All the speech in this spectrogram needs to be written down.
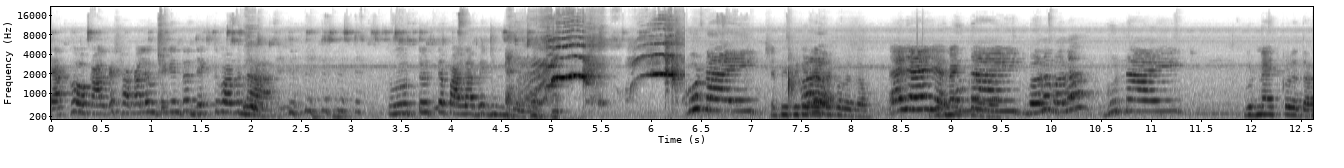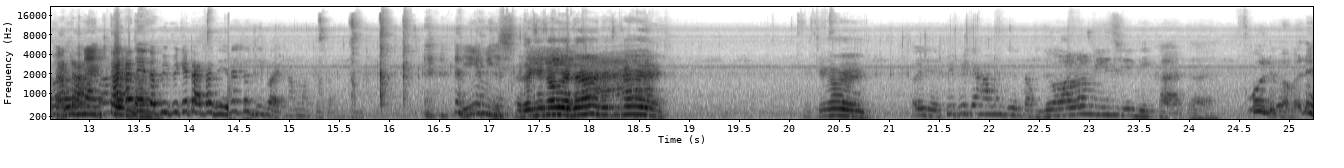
দেখো কালকে সকালে উঠে কিন্তু দেখতে পাবে না। তুমি উঠতে উঠতে পালাবে কিন্তু। গুড নাইট সে পিপিকে টাটা করে দাও। গুড নাইট বলো বলো। গুড নাইট গুড নাইট করে দাও। Good টাটা। টাটা দিয়ে দাও। দাও পিপিকে টাটা দিয়ে। দাও তো দিবাই ঠাম্মাকে দাও। কি মিষ্টি। এটা? কি খাবে? এটা এটা কি খাবে কি খাবে ওই যে পিপিকে হামে দিয়ে দাও। জলও মিষ্টি দিখাতে ওলে বাবা রে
